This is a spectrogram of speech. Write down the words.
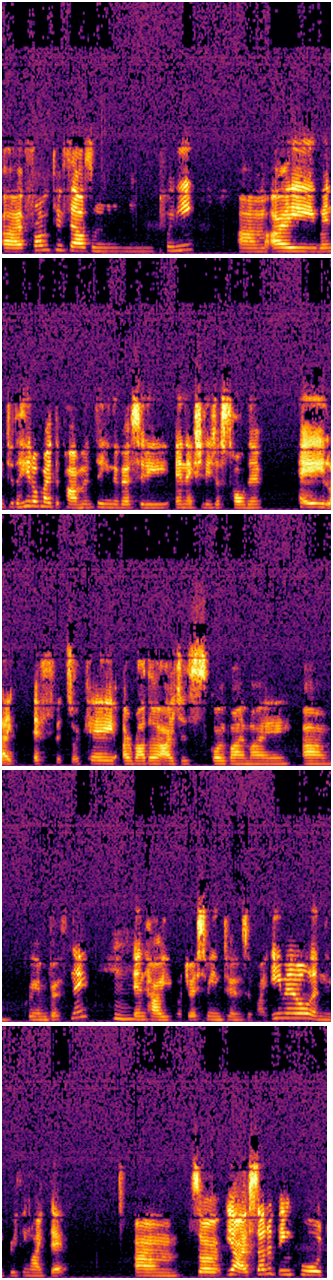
uh, from 2020, um, I went to the head of my department at university and actually just told him, hey, like if it's okay, I'd rather I just go by my um, Korean birth name Mm. and how you address me in terms of my email and everything like that. Um, so yeah, I started being called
